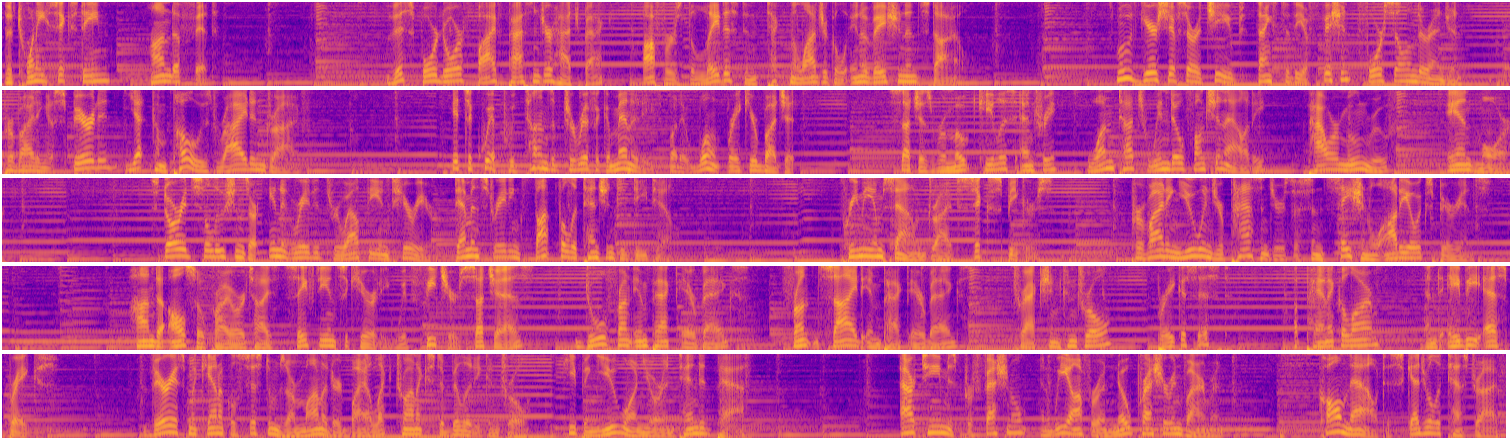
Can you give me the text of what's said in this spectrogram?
the 2016 Honda Fit. This four-door, five-passenger hatchback offers the latest in technological innovation and style. Smooth gear shifts are achieved thanks to the efficient four-cylinder engine, providing a spirited yet composed ride and drive. It's equipped with tons of terrific amenities, but it won't break your budget, such as remote keyless entry, one-touch window functionality, power moonroof, and more. Storage solutions are integrated throughout the interior, demonstrating thoughtful attention to detail. Premium sound drives six speakers, providing you and your passengers a sensational audio experience. Honda also prioritized safety and security with features such as dual front impact airbags, front and side impact airbags, traction control, brake assist, a panic alarm, and ABS brakes. Various mechanical systems are monitored by electronic stability control, keeping you on your intended path. Our team is professional and we offer a no-pressure environment. Call now to schedule a test drive.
